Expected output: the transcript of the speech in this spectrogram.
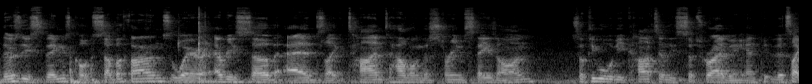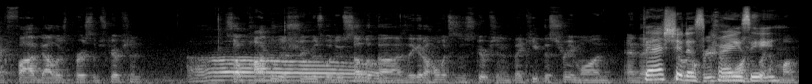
there's these things called subathons where every sub adds like time to how long the stream stays on. So people will be constantly subscribing, and it's like five dollars per subscription. Oh. So popular streamers will do subathons. They get a whole bunch of subscriptions. They keep the stream on, and then That shit I'm is pretty sure it runs for, like, crazy. a month,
